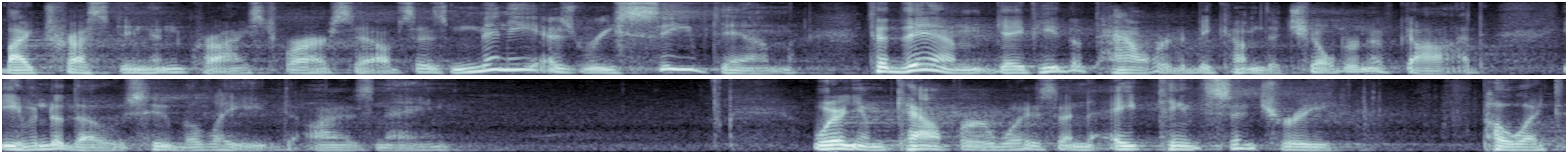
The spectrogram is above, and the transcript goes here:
by trusting in Christ for ourselves. As many as received Him, to them gave He the power to become the children of God, even to those who believed on His name. William Cowper was an 18th century poet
